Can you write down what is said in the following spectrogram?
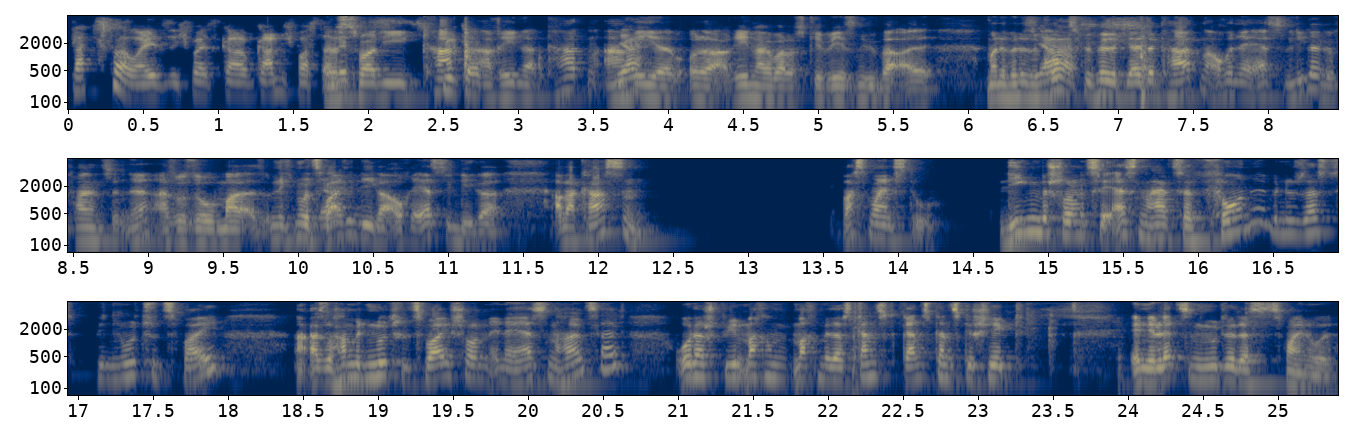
Platzverweise. Ich weiß gar, gar nicht, was da Das letztes war die Kartenarena, Kartenarena oder Arena war das gewesen überall. Ich meine, wenn du so Ja. guckst, wie viele gelbe Karten auch in der ersten Liga gefallen sind, ne? Also so mal, also nicht nur zweite Liga, auch erste Liga. Aber Carsten, was meinst du? Liegen wir schon zur ersten Halbzeit vorne, wenn du sagst, wir 0 zu 2? Also haben wir 0 zu 2 schon in der ersten Halbzeit? Oder spielen, machen, machen wir das ganz, ganz, ganz geschickt in der letzten Minute das 2-0?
